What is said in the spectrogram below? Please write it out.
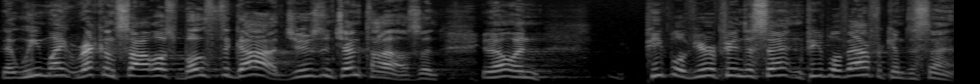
that we might reconcile us both to God, Jews and Gentiles, and, you know, and people of European descent and people of African descent.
